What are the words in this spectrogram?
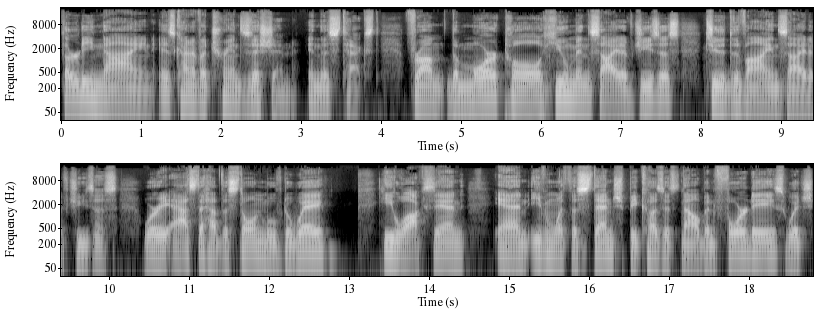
39 is kind of a transition in this text from the mortal human side of Jesus to the divine side of Jesus, where he asks to have the stone moved away. He walks in and even with the stench, because it's now been four days, which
